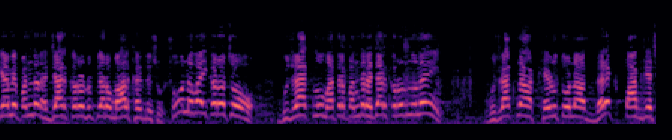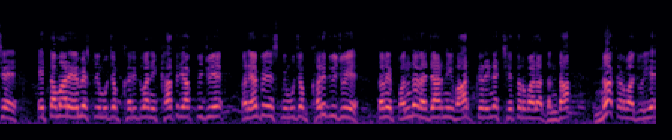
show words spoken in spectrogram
કે અમે પંદર હજાર કરોડ રૂપિયાનો માલ ખરીદીશું. શું નવાઈ કરો છો? ગુજરાતનું માત્ર પંદર હજાર કરોડનું નહીં, ગુજરાતના ખેડૂતોના દરેક પાક જે છે એ તમારે એમએસપી મુજબ ખરીદવાની ખાતરી આપવી જોઈએ અને એમએસપી મુજબ ખરીદવી જોઈએ. તમે પંદર હજારની વાત કરીને છેતરવાના ધંધા ન કરવા જોઈએ.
